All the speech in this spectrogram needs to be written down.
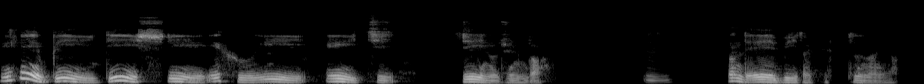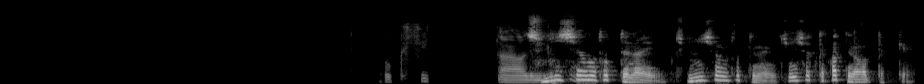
A, B, D, C, F, E, H, G の順だ。い。うん。なんで A, B だけ普通なんや。特殊、ああ、でチュもニジアも取ってないチュニジアも取ってないチュニジアって勝ってなかったっけ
